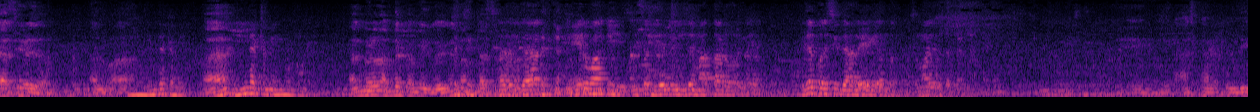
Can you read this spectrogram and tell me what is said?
ಜಾಸ್ತಿ ಹೇಳಿದ ಅಲ್ವಾ? ಹಿಂದೆ ಕಮ್ಮಿ. ಆ? ಹಿಂದೆ ಕಮ್ಮಿ ಇಲ್ಲ ನಮ್ಗೆ ನೇರವಾಗಿ ಸಂಸದ್ ಏನು ಇಲ್ಲದೆ ಮಾತಾಡುವವರಿಗೆ ಇದೇ ಪರಿಸ್ಥಿತಿ ಆದ್ರೆ ಹೇಗೆ ಅಂತ ಸಮಾಜದ ರಾಜಕಾರಣದಲ್ಲಿ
